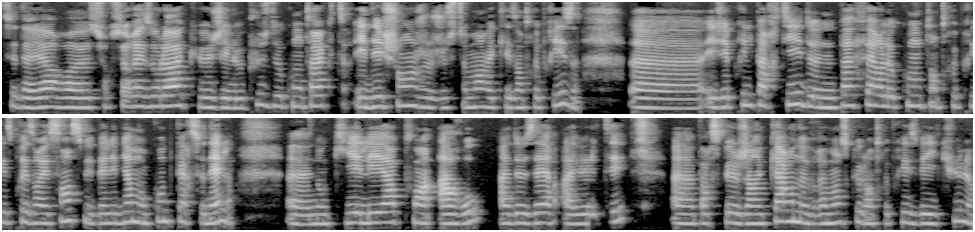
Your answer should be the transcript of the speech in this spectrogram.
C'est d'ailleurs sur ce réseau-là que j'ai le plus de contacts et d'échanges justement avec les entreprises. Et j'ai pris le parti de ne pas faire le compte entreprise présent essence, mais bel et bien mon compte personnel. donc qui est lea.aro, a 2 r t euh, parce que j'incarne vraiment ce que l'entreprise véhicule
